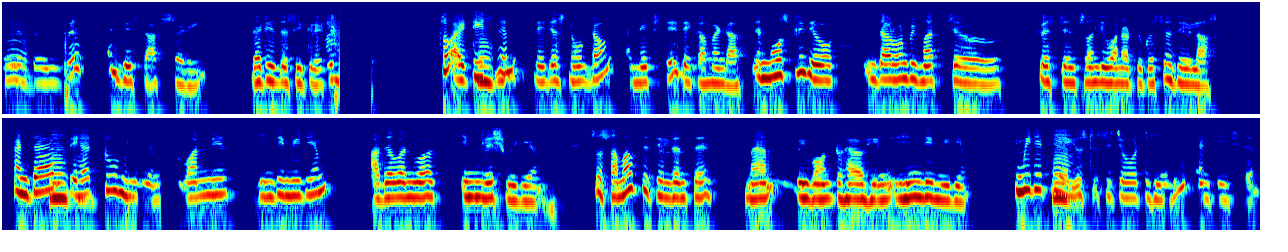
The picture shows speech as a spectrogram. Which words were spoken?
develop Hmm. the interest and they start studying. That is the secret. So I teach Mhm. them. They just note down, and next day they come and ask. And mostly they there won't be much uh, questions. Only one or two questions they will ask. And there they Mhm. had two mediums. One is Hindi medium, other one was English medium. So some of the children said, "Ma'am, we want to have Hin- Hindi medium." Immediately I Hmm. used to switch over to Hindi and teach them.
